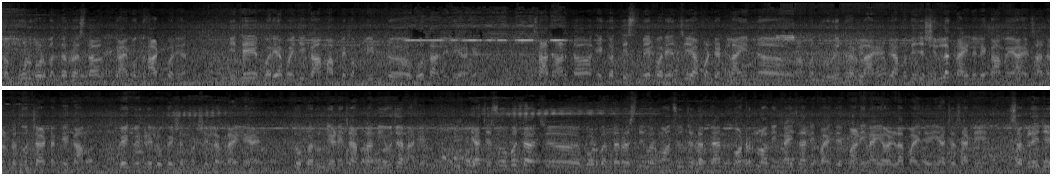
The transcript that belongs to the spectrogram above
संपूर्ण घोडबंदर रस्ता गायमुख घाटपर्यंत इथे बऱ्यापैकी काम आपले कंप्लीट होत आलेले आहे. साधारणतः एकतीस मेपर्यंतची आपण डेडलाईन आपण गृहीत धरला आहे. ज्यामध्ये जे शिल्लक राहिलेले कामे आहेत साधारणतः दोन चार टक्के काम वेगवेगळे लोकेशनवर शिल्लक राहिले आहे. तो करून घेण्याचं आपला नियोजन आहे. याच्यासोबतच घोडबंदर रस्तेवर मान्सूनच्या दरम्यान वॉटर लॉगिंग नाही झाली पाहिजे पाणी नाही अडला पाहिजे याच्यासाठी सगळे जे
